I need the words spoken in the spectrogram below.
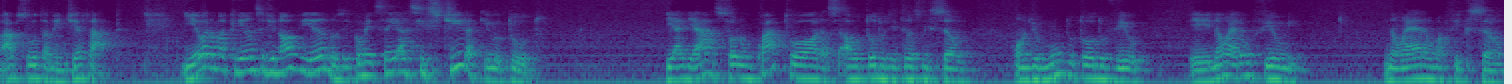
absolutamente errada. E eu era uma criança de 9 anos e comecei a assistir aquilo tudo. E aliás, foram quatro horas ao todo de transmissão, onde o mundo todo viu. E não era um filme, não era uma ficção,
